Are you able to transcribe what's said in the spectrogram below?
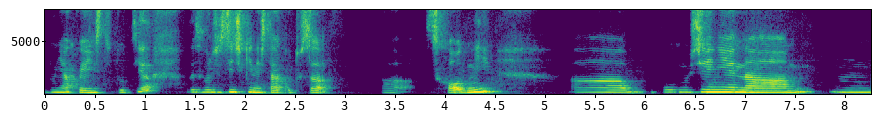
до някоя институция, да свърша всички неща, които са а, сходни. А, по отношение на м-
